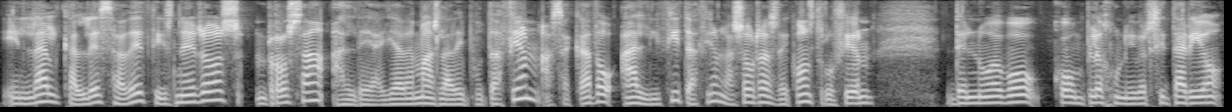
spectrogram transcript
en la alcaldesa de Cisneros, Rosa Aldea. Y además la Diputación ha sacado a licitación las obras de construcción del nuevo complejo universitario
